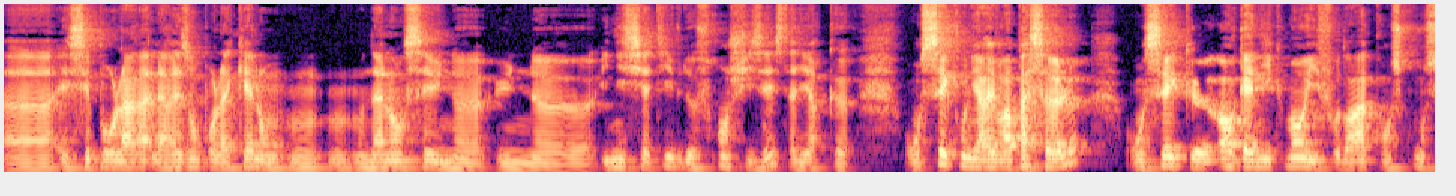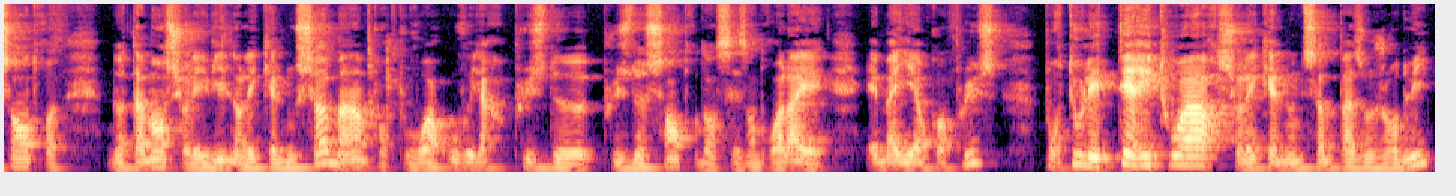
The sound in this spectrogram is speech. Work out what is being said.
Euh, et c'est pour la, raison pour laquelle on, a lancé une, une initiative de franchisé, c'est-à-dire que on sait qu'on n'y arrivera pas seul. On sait que organiquement, il faudra qu'on se concentre notamment sur les villes dans lesquelles nous sommes, hein, pour pouvoir ouvrir plus de, plus de centres dans ces endroits-là et émailler encore plus. Pour tous les territoires sur lesquels nous ne sommes pas aujourd'hui,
